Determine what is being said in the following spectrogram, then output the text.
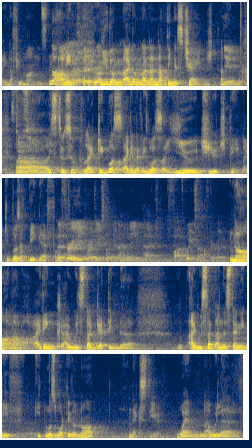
in a few months. No, I mean, Right. you don't. I don't. No, no, nothing has changed. I Yeah, mean, it's too uh, it's too soon. Like it was. I can tell. It was a huge, huge thing. Like it was a big The effort. three-year project's not going to have any impact five weeks after it. No, no, no. I think I will start getting the. I will start understanding if it was worth it or not next year when I will have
